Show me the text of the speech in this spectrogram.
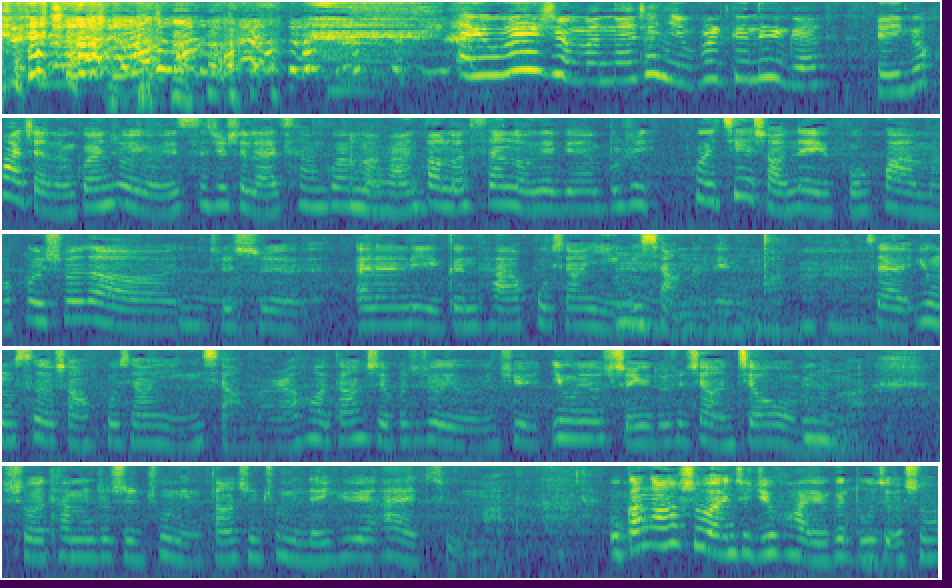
哎，为什么呢？这你不是跟那个有一个画展的观众有一次就是来参观嘛？反正到了三楼那边，不是会介绍那一幅画吗？会说到就是艾伦丽跟他互相影响的那个嘛，在用色上互相影响嘛。然后当时不是就有一句，因为神语都是这样教我们的嘛，说他们就是著名当时著名的约爱组嘛。我刚刚说完这句话，有个读者说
